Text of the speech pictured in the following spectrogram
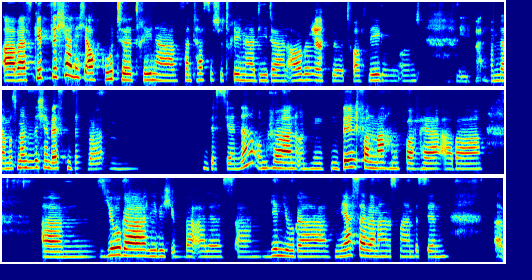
Aber es gibt sicherlich auch gute Trainer, fantastische Trainer, die da ein Auge ja. dafür drauf legen. Und ähm, da muss man sich am besten selber ähm, ein bisschen ne, umhören und ein, ein Bild von machen vorher. Aber ähm, Yoga liebe ich über alles. Ähm, Yin-Yoga, Vinyasa, wenn man es mal ein bisschen äh,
